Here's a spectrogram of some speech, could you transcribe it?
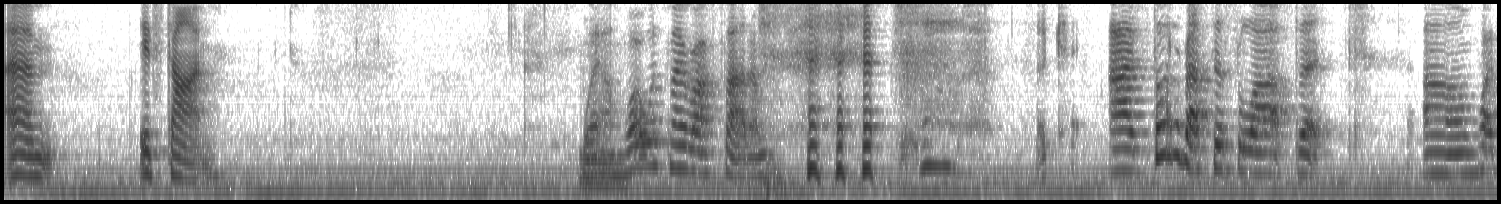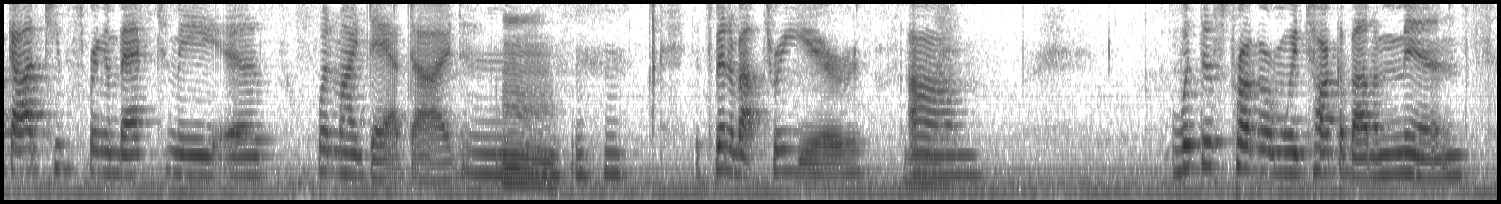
um, it's time? Well, what was my rock bottom? Okay. I've thought about this a lot, but um, what God keeps bringing back to me is when my dad died. Mm. It's been about three years. Um, with this program, we talk about amends.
